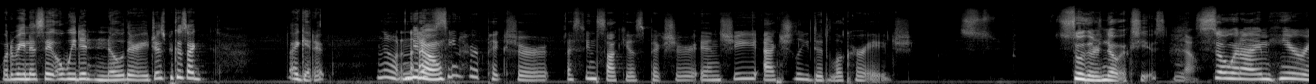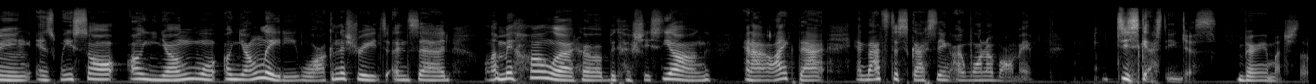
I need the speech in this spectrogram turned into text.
what are we going to say oh we didn't know their ages because i i get it No, and You know. I've seen her picture. I've seen Sakia's picture, and she actually did look her age. so there's no excuse No. so what i'm hearing is we saw a young a young lady walk in the streets and said let me holler at her because she's young and i like that and that's disgusting i want to vomit disgusting Yes, very much so.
